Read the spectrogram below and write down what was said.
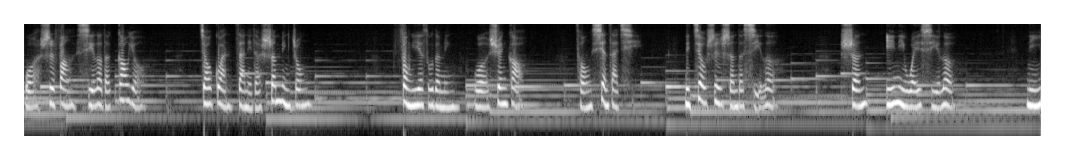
我释放喜乐的膏油，浇灌在你的生命中。奉耶稣的名，我宣告：从现在起，你就是神的喜乐。神以你为喜乐，你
